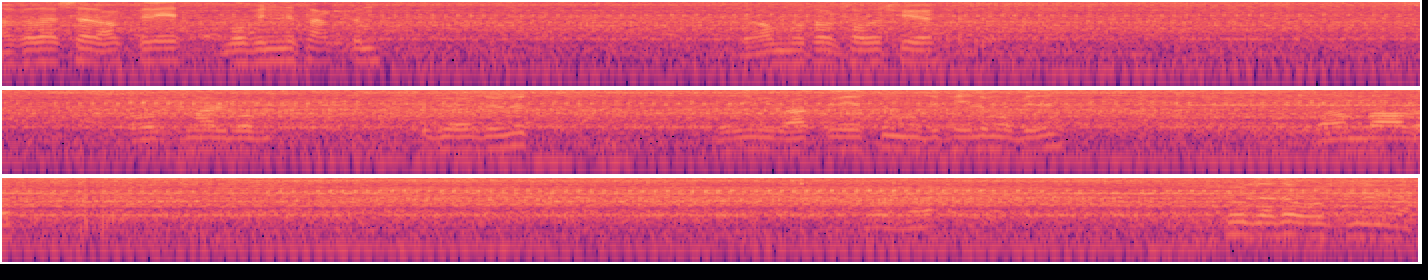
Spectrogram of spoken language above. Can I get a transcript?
Arkadaşlar Actives bobinini taktım. Şu an motor çalışıyor. Orijinal bobin. Şu gördüğünüz dediğim gibi Actives'in modifiyeli bobini. Şu an bağlı. Burada. Şurada da orijinali var.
